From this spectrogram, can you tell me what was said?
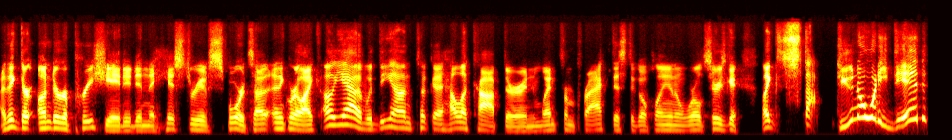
I think they're underappreciated in the history of sports. I, I think we're like, oh yeah, well, Deion took a helicopter and went from practice to go play in a World Series game. Like, stop. Do you know what he did?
